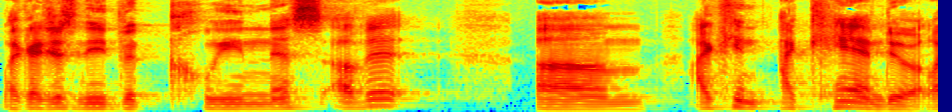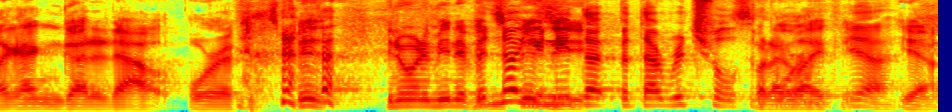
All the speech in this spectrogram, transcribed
Like I just need the cleanness of it. Um, I can I can do it. Like I can gut it out. Or if it's busy, you know what I mean. If but it's no, you need that. But that ritual's But I like it. Yeah, Yeah.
